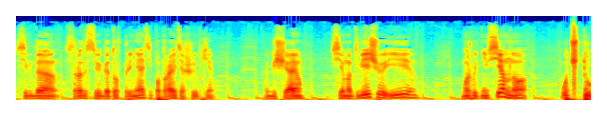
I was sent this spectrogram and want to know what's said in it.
Всегда с радостью готов принять и поправить ошибки. Обещаю. Всем отвечу и, может быть, не всем, но учту.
